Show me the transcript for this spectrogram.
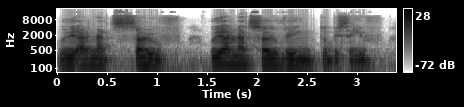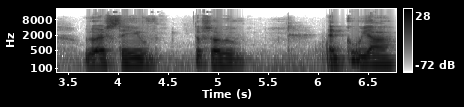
We are not serve. We are not serving to be saved. We are saved to serve. And kuya,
